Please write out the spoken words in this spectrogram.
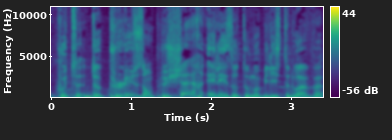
coûte de plus en plus cher et les automobilistes doivent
